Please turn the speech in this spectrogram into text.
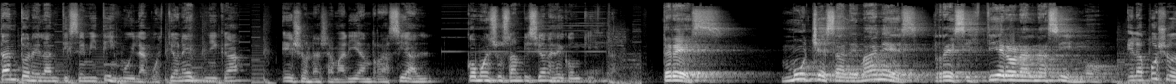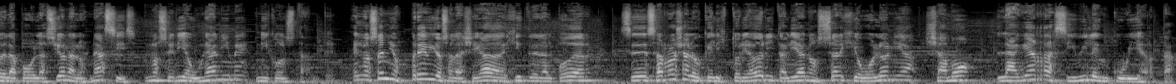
tanto en el antisemitismo y la cuestión étnica, ellos la llamarían racial, como en sus ambiciones de conquista. 3. Muchos alemanes resistieron al nazismo el apoyo de la población a los nazis no sería unánime ni constante. En los años previos a la llegada de Hitler al poder, se desarrolla lo que el historiador italiano Sergio Bologna llamó la guerra civil encubierta.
